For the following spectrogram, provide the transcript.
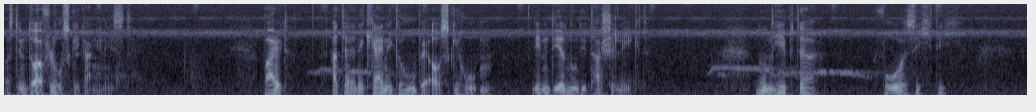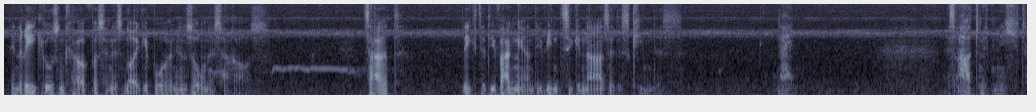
aus dem Dorf losgegangen ist. Bald hat er eine kleine Grube ausgehoben, neben die er nun die Tasche legt. Nun hebt er vorsichtig den reglosen Körper seines neugeborenen Sohnes heraus. Zart legt er die Wange an die winzige Nase des Kindes. Nein, es atmet nicht.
